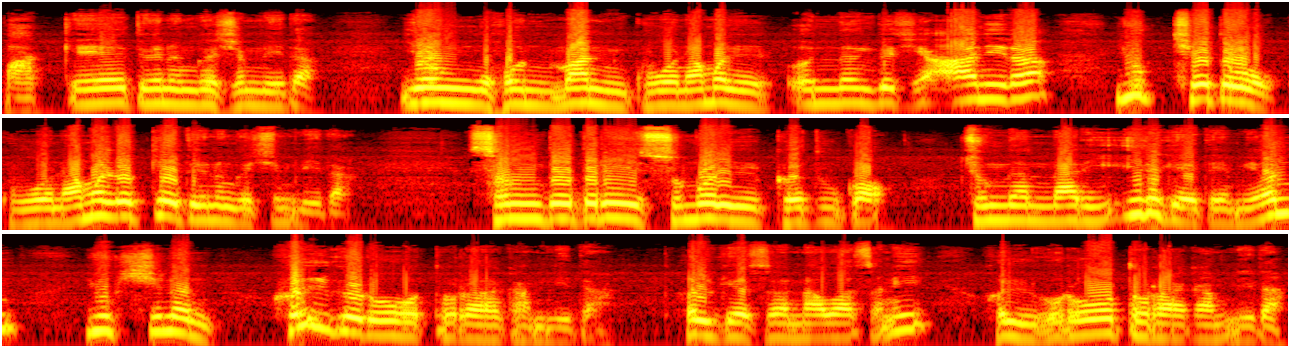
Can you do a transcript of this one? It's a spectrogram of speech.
받게 되는 것입니다. 영혼만 구원함을 얻는 것이 아니라 육체도 구원함을 얻게 되는 것입니다. 성도들이 숨을 거두고 죽는 날이 이르게 되면 육신은 흙으로 돌아갑니다. 흙에서 나왔으니 흙으로 돌아갑니다.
